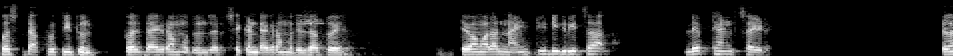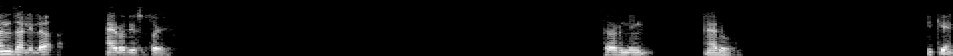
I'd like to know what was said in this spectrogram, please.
फर्स्ट आकृतीतून फर्स्ट डायग्राम मधून जर सेकंड डायग्राममध्ये जातोय तेव्हा मला नाईन्टी डिग्रीचा लेफ्ट हँड साइड टर्न झालेला ॲरो दिसतोय. टर्निंग ॲरो ठीक आहे.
